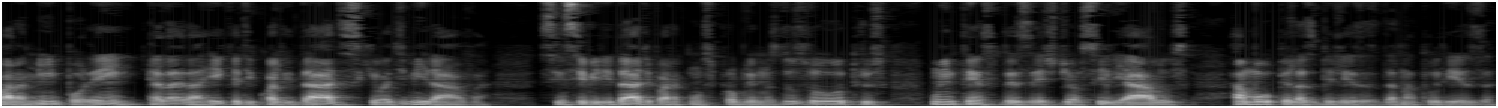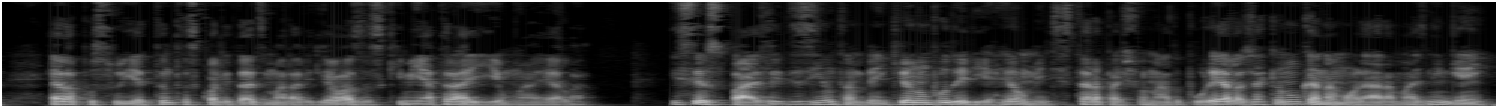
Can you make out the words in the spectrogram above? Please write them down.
Para mim, porém, ela era rica de qualidades que eu admirava: sensibilidade para com os problemas dos outros, um intenso desejo de auxiliá-los, amor pelas belezas da natureza. Ela possuía tantas qualidades maravilhosas que me atraíam a ela. E seus pais lhe diziam também que eu não poderia realmente estar apaixonado por ela, já que eu nunca namorara mais ninguém.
